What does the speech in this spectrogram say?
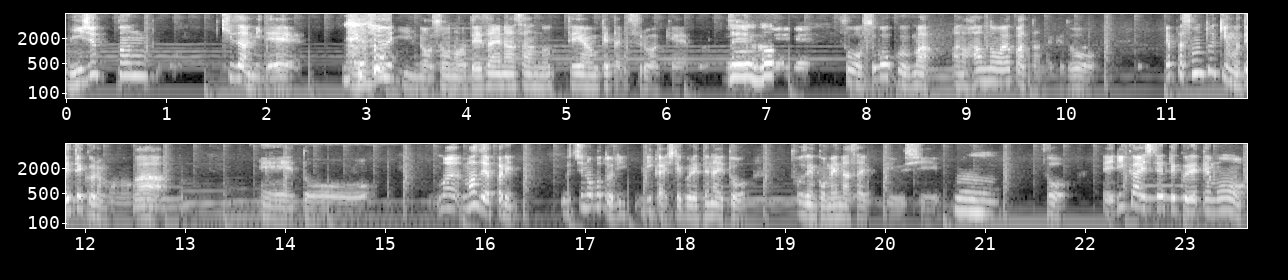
20分刻みで20人のそのデザイナーさんの提案を受けたりするわけ。すごい。そうすごく、まあ、あの反応は良かったんだけどやっぱりその時も出てくるものがえっ、とままずやっぱりうちのことを理理解してくれてないと当然ごめんなさいっていうしうん、そう。で理解しててくれても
